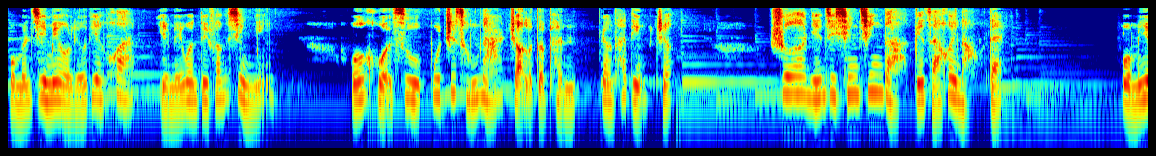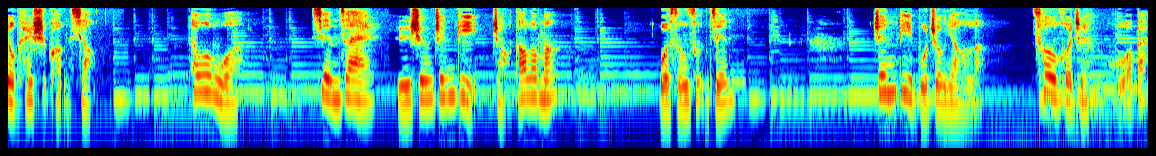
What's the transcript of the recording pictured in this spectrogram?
我们既没有留电话，也没问对方姓名。我火速不知从哪找了个盆，让他顶着。说年纪轻轻的别砸坏脑袋。我们又开始狂笑。他问我：“现在人生真谛找到了吗？”我耸耸肩：“真谛不重要了，凑合着活吧。”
